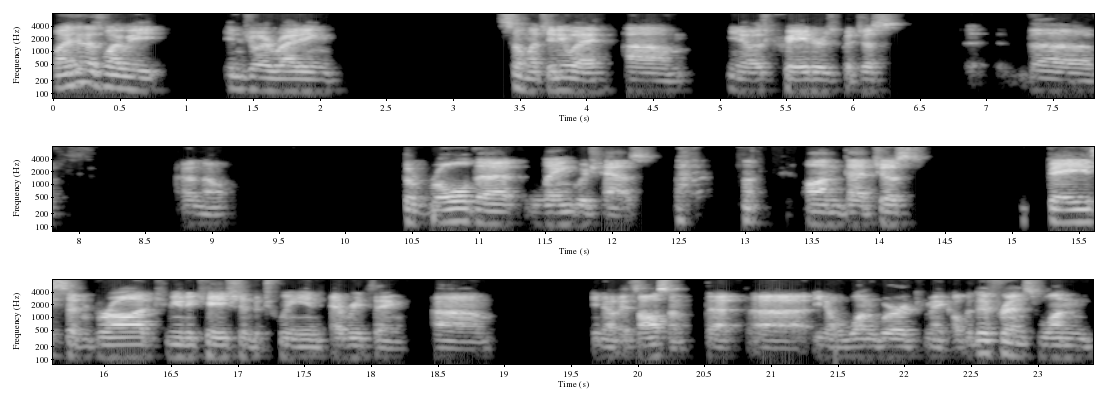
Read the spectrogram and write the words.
Well, I think that's why we enjoy writing so much anyway. Um, you know, as creators, but just the I don't know the role that language has on that just base and broad communication between everything. Um, you know, it's awesome that uh, you know one word can make all the difference. One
